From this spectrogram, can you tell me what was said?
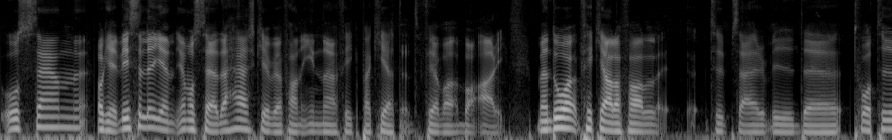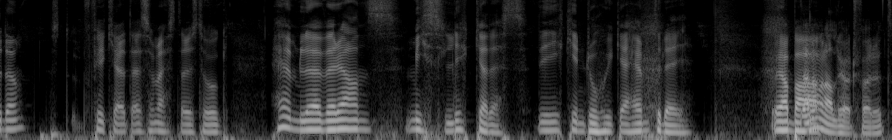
Och sen, okej visserligen, jag måste säga, det här skrev jag fan innan jag fick paketet, för jag var bara arg. Men då fick jag i alla fall, typ så här vid eh, tvåtiden, fick jag ett sms där det stod Hemleverans misslyckades. Det gick inte att skicka hem till dig. Och jag Den har man bara, aldrig hört förut.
